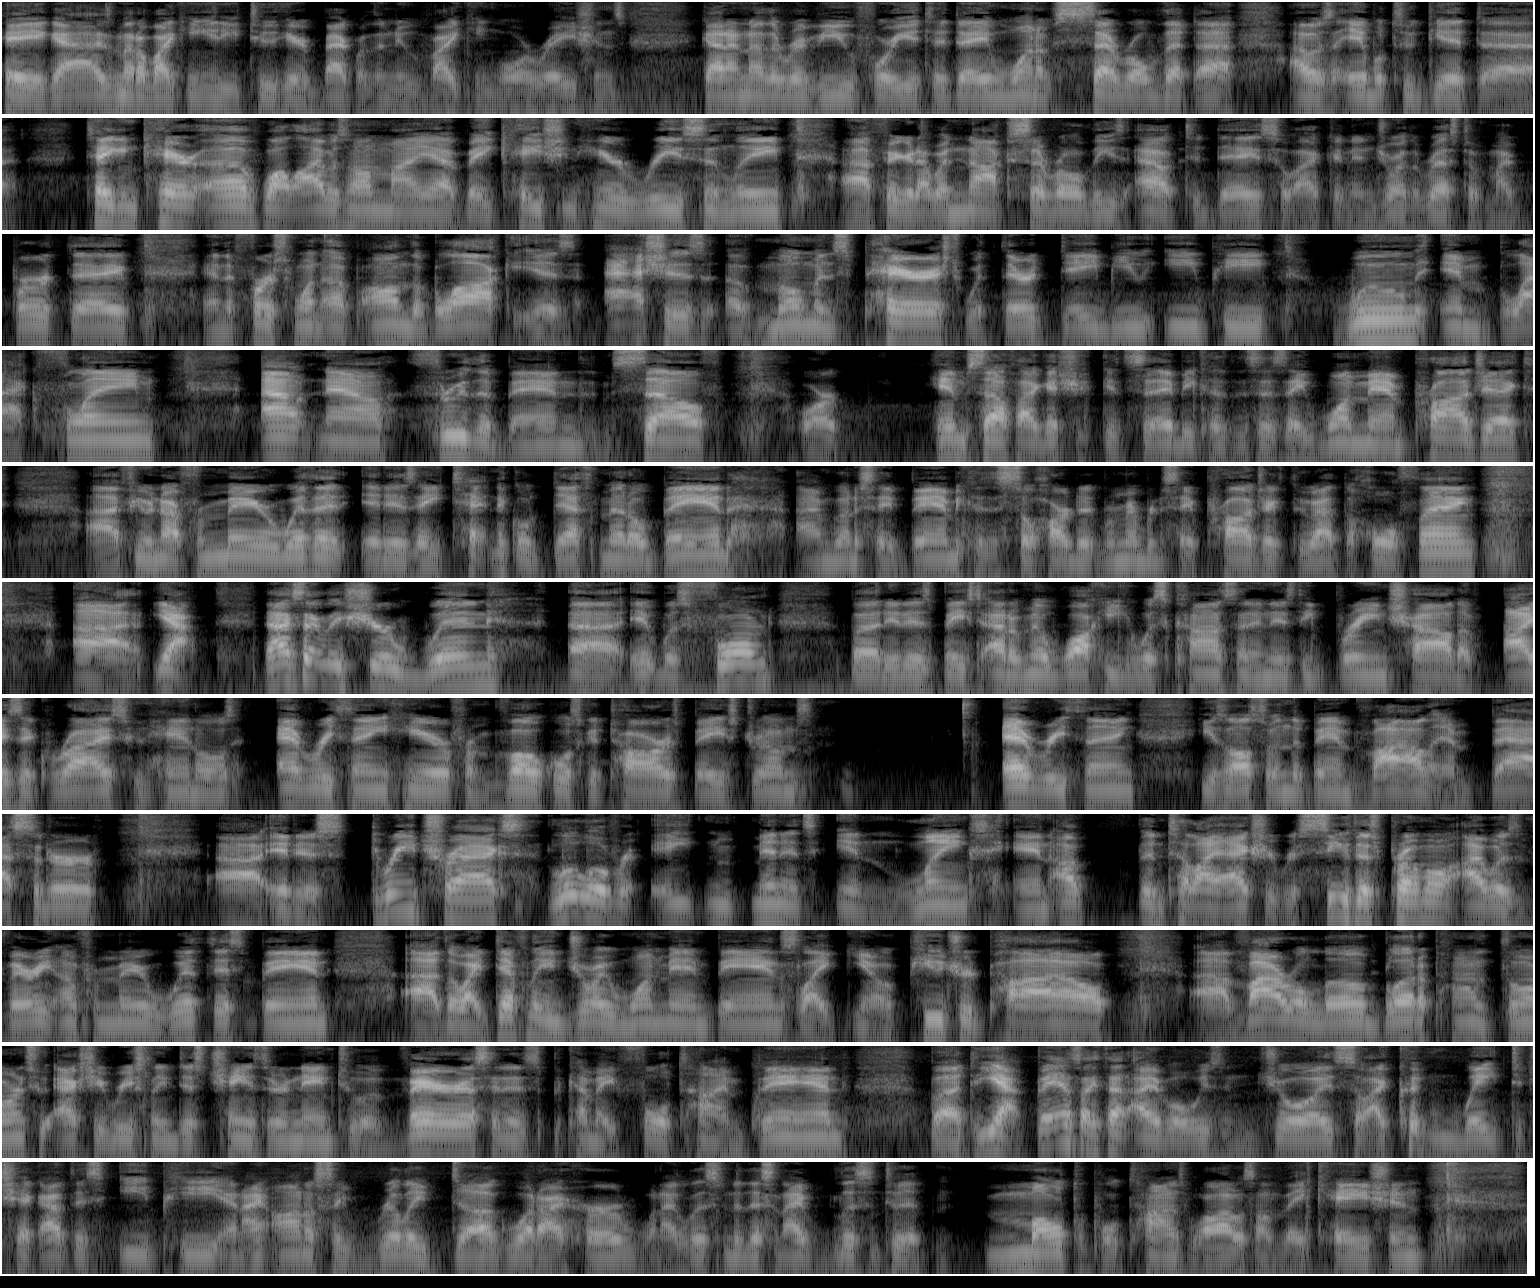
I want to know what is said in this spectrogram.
Hey guys, Metal Viking 82 here, back with a new Viking Orations. Got another review for you today, one of several that uh, I was able to get uh, taken care of while I was on my uh, vacation here recently. I figured I would knock several of these out today so I can enjoy the rest of my birthday. And the first one up on the block is Ashes of Moments Perished with their debut EP, Womb in Black Flame. Out now through the band themselves, or himself, I guess you could say, because this is a one-man project. Uh, if you're not familiar with it, it is a technical death metal band. I'm going to say band because it's so hard to remember to say project throughout the whole thing. Uh, yeah, not exactly sure when uh, it was formed, but it is based out of Milwaukee, Wisconsin, and is the brainchild of Isaac Rice, who handles everything here from vocals, guitars, bass, drums, everything. He's also in the band Vile Ambassador. Uh, it is three tracks, a little over eight minutes in length, and up until I actually received this promo, I was very unfamiliar with this band, uh, though I definitely enjoy one-man bands like, you know, Putrid Pile, uh, Viral Load, Blood Upon Thorns, who actually recently just changed their name to Avarice and has become a full-time band. But yeah, bands like that I've always enjoyed, so I couldn't wait to check out this EP, and I honestly really dug what I heard when I listened to this, and I've listened to it multiple times while I was on vacation.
